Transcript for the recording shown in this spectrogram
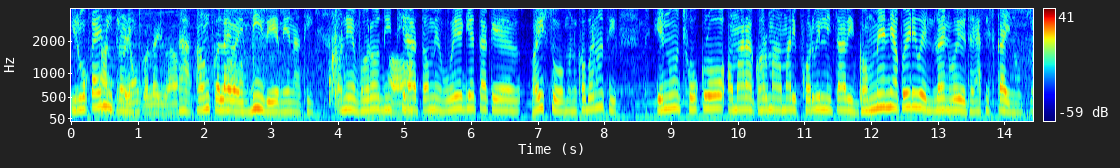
એ રોકાય નહીં ત્રણેય હા અંકલ આવ્યા એમ બીવે એમ એનાથી. અને વરોદી થયા તમે હોય ગયા તા કે હૈસો મને ખબર નથી. એનો છોકરો અમારા ઘરમાં અમારી ફોરની ચાવી ગમે ત્યાં પડી હોય ને લઈને વયો જાય આશીષ કાંઈ ન કહે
